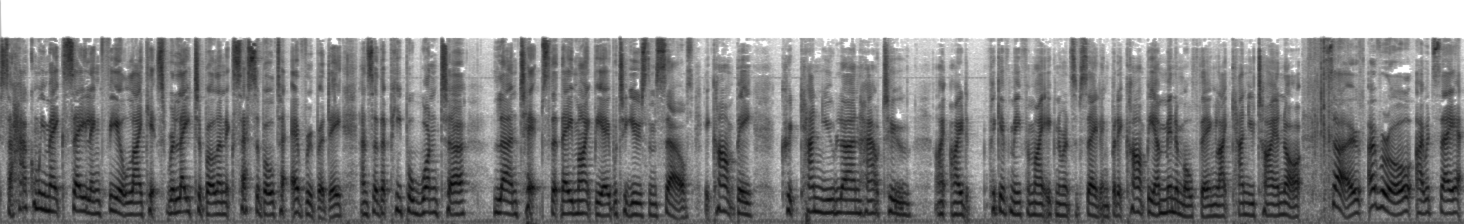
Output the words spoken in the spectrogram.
so how can we make sailing feel like it's relatable and accessible to everybody, and so that people want to learn tips that they might be able to use themselves? It can't be. Could can you learn how to? I, I'd forgive me for my ignorance of sailing, but it can't be a minimal thing like can you tie a knot. So, overall, I would say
